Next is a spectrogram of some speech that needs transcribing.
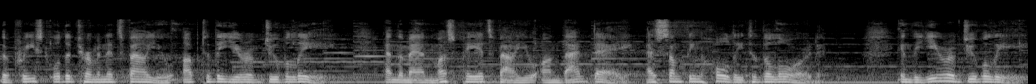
the priest will determine its value up to the year of Jubilee, and the man must pay its value on that day as something holy to the Lord. In the year of Jubilee,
